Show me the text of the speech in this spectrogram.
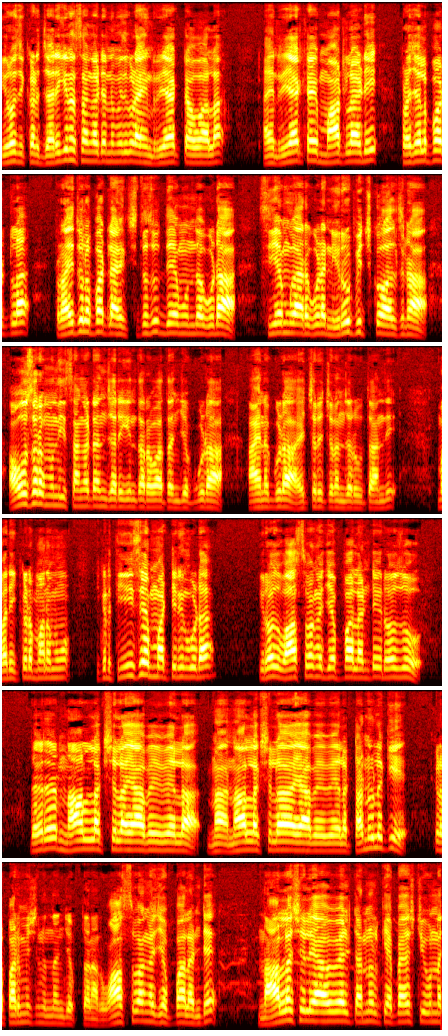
ఈరోజు ఇక్కడ జరిగిన సంఘటన మీద కూడా ఆయన రియాక్ట్ అవ్వాలా? ఆయన రియాక్ట్ అయ్యి మాట్లాడి ప్రజల పట్ల రైతుల పట్ల ఆయనకు చిత్తశుద్ధి ఏముందో కూడా సీఎం గారు కూడా నిరూపించుకోవాల్సిన అవసరం ఉంది. ఈ సంఘటన జరిగిన తర్వాత అని చెప్పి కూడా ఆయనకు కూడా హెచ్చరించడం జరుగుతుంది. మరి ఇక్కడ మనము ఇక్కడ తీసే మట్టిని కూడా ఈరోజు వాస్తవంగా చెప్పాలంటే ఈరోజు దగ్గర దగ్గర నాలుగు లక్షల యాభై వేల నాలుగు లక్షల యాభై వేల టన్నులకి ఇక్కడ పర్మిషన్ ఉందని చెప్తున్నారు. వాస్తవంగా చెప్పాలంటే నాలుగు లక్షల యాభై వేల టన్నుల కెపాసిటీ ఉన్న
